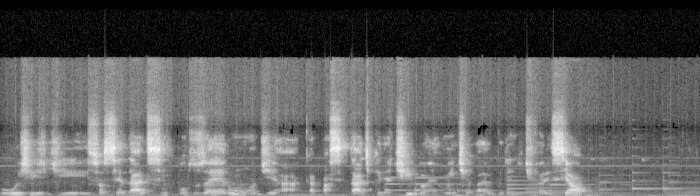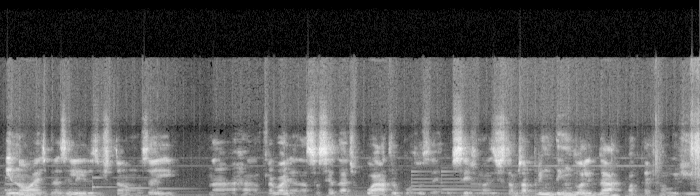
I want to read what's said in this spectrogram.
hoje de sociedade 5.0, onde a capacidade criativa realmente é o grande diferencial e nós, brasileiros, estamos aí na, trabalhando na sociedade 4.0, ou seja, nós estamos aprendendo a lidar com a tecnologia.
